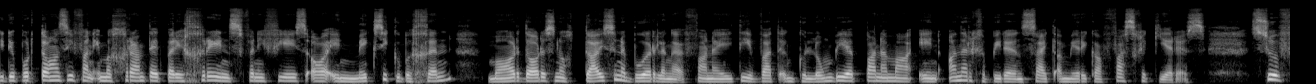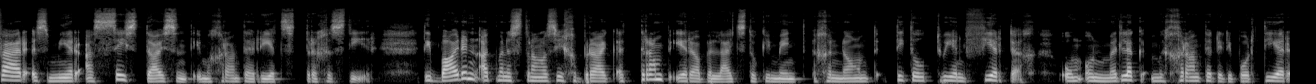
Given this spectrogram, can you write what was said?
Die deportasie van immigrante het by die grens van die FSA en Mexiko begin, maar daar is nog duisende boerlinge van Haiti wat in Kolombie, Panama en ander gebiede in Suid-Amerika vasgekeer is. Sover is meer as 6000 immigrante reeds teruggestuur. Die Biden-administrasie gebruik 'n Trump-era beleidsdokument genaamd Titel 42 om onmiddellik migrante te deporteer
